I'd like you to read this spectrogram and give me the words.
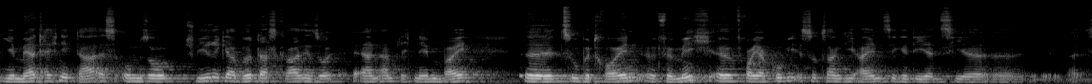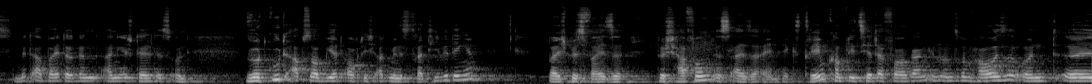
je mehr Technik da ist, umso schwieriger wird das quasi so ehrenamtlich nebenbei äh, zu betreuen. Äh, für mich, äh, Frau Jacobi ist sozusagen die einzige, die jetzt hier äh, als Mitarbeiterin angestellt ist und wird gut absorbiert auch durch administrative Dinge. Beispielsweise Beschaffung ist also ein extrem komplizierter Vorgang in unserem Hause und äh,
